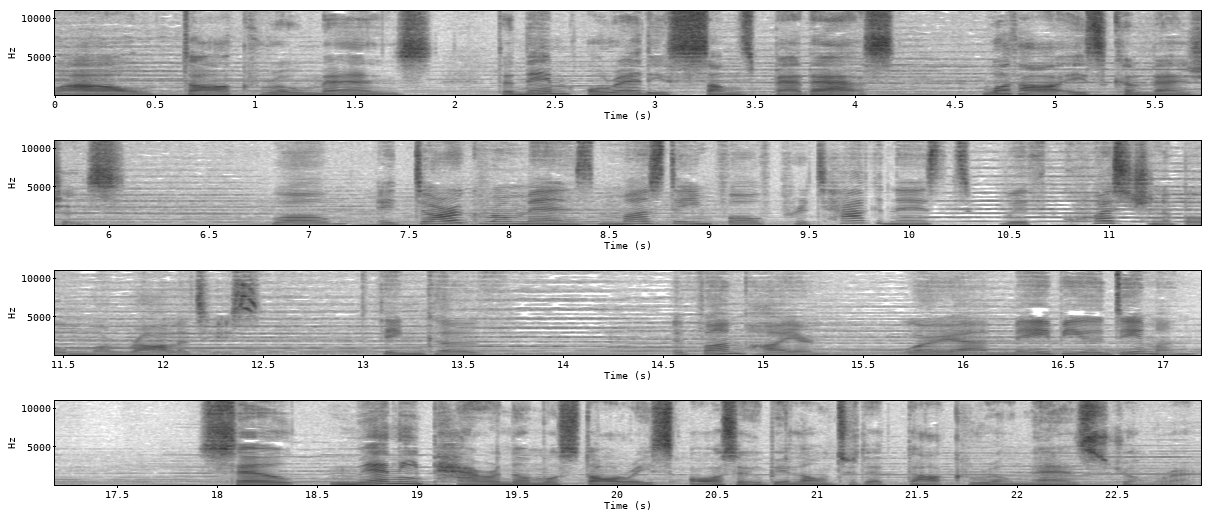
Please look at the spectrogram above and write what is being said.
Wow, dark romance. The name already sounds badass. What are its conventions? Well, a dark romance must involve protagonists with questionable moralities. Think of a vampire or uh, maybe a demon. So, many paranormal stories also belong to the dark romance genre,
